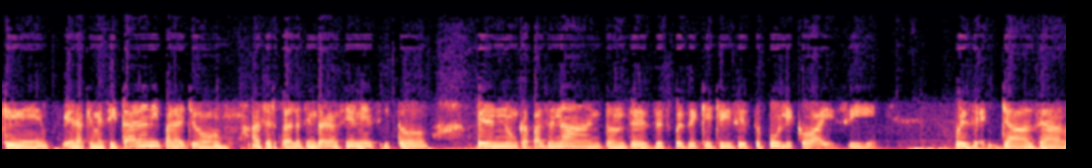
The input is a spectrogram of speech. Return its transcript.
que era que me citaran y para yo hacer todas las indagaciones y todo, pero nunca pasó nada. Entonces, después de que yo hice esto público, ahí sí, pues ya se ha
